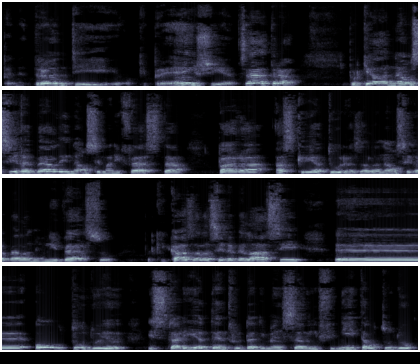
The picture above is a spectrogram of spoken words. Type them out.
penetrante, ou que preenche, etc. Porque ela não se revela e não se manifesta para as criaturas, ela não se revela no universo porque caso ela se revelasse, eh, ou tudo estaria dentro da dimensão infinita, ou tudo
